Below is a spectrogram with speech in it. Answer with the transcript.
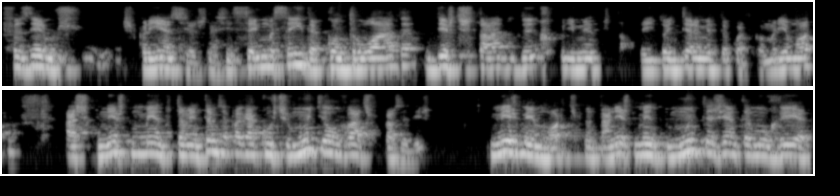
fazermos experiências, assim, uma saída controlada deste estado de recolhimento total. Aí estou inteiramente de acordo com a Maria Mota. Acho que neste momento também estamos a pagar custos muito elevados por causa disto, mesmo em mortes. Portanto, há neste momento muita gente a morrer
